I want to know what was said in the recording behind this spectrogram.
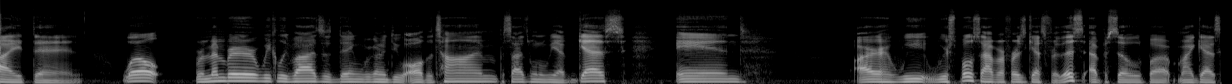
right then. Well, remember weekly vibes is a thing we're gonna do all the time. Besides when we have guests, and our we we're supposed to have our first guest for this episode, but my guest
